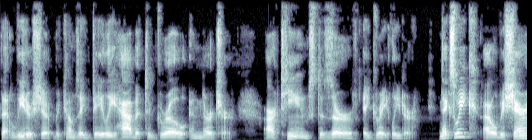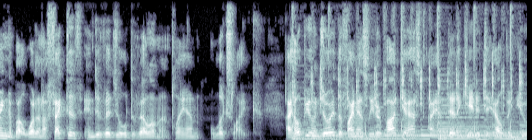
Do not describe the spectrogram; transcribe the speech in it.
that leadership becomes a daily habit to grow and nurture. Our teams deserve a great leader. Next week, I will be sharing about what an effective individual development plan looks like. I hope you enjoyed the Finance Leader podcast. I am dedicated to helping you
